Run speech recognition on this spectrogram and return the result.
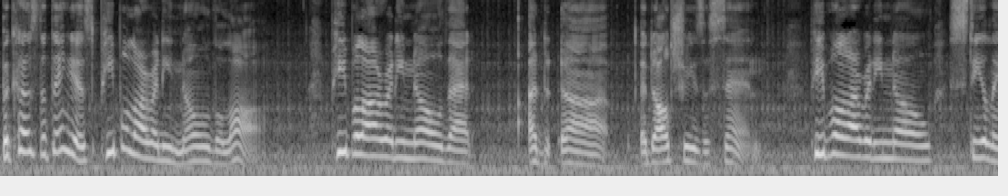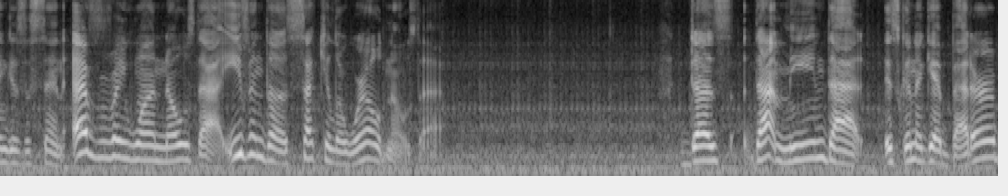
Because the thing is people already know the law. People already know that uh, adultery is a sin. People already know stealing is a sin. Everyone knows that. Even the secular world knows that does that mean that it's going to get better?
